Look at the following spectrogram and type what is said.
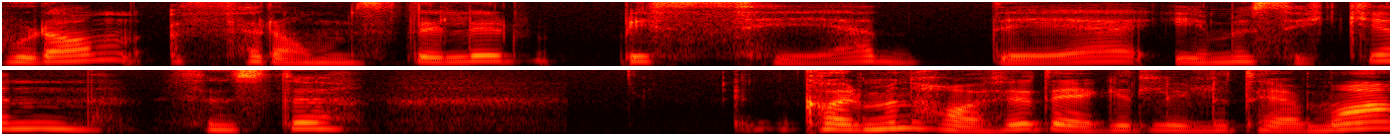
Hvordan framstiller Bissé det i musikken, syns du? Carmen har sitt eget lille tema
